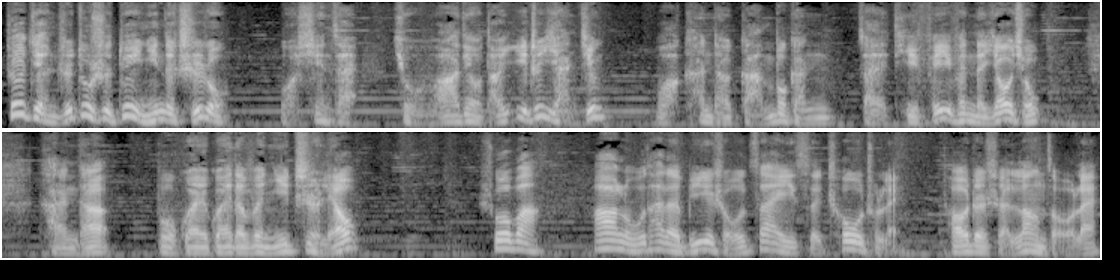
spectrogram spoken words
这简直就是对您的耻辱！我现在就挖掉他一只眼睛。”我看他敢不敢再提非分的要求，看他不乖乖的为你治疗。说罢，阿鲁泰的匕首再一次抽出来，朝着沈浪走来。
